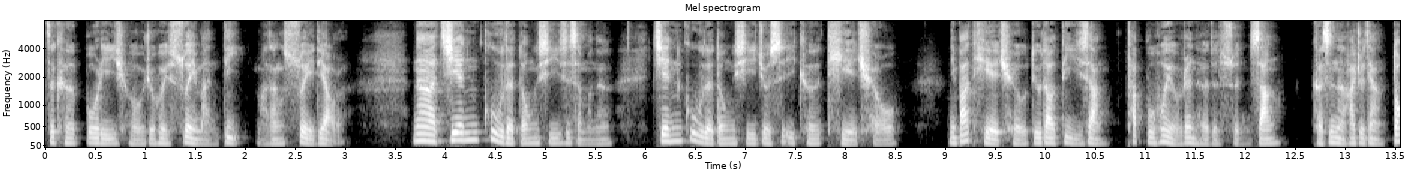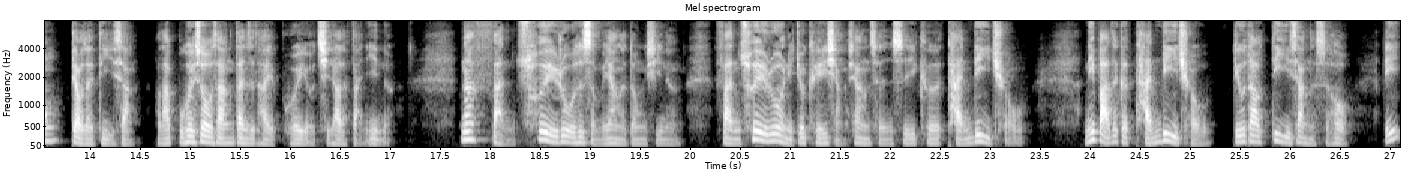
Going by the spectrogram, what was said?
这颗玻璃球就会碎满地，马上碎掉了。那坚固的东西是什么呢？坚固的东西就是一颗铁球，你把铁球丢到地上，它不会有任何的损伤。可是呢，它就这样咚掉在地上，它不会受伤，但是它也不会有其他的反应了。那反脆弱是什么样的东西呢？反脆弱你就可以想象成是一颗弹力球，你把这个弹力球丢到地上的时候，诶，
